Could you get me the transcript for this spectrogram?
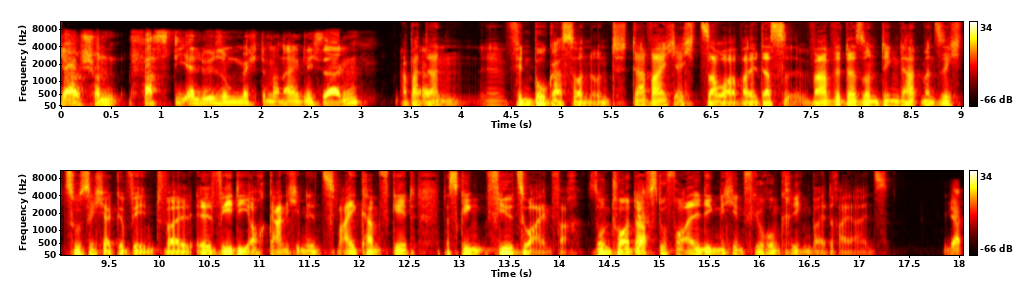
ja, schon fast die Erlösung, möchte man eigentlich sagen. Aber ähm, dann äh, Finn Bogerson und da war ich echt sauer, weil das war wieder so ein Ding, da hat man sich zu sicher gewähnt, weil Elvedi auch gar nicht in den Zweikampf geht. Das ging viel zu einfach. So ein Tor darfst ja. du vor allen Dingen nicht in Führung kriegen bei 3-1. Ja,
